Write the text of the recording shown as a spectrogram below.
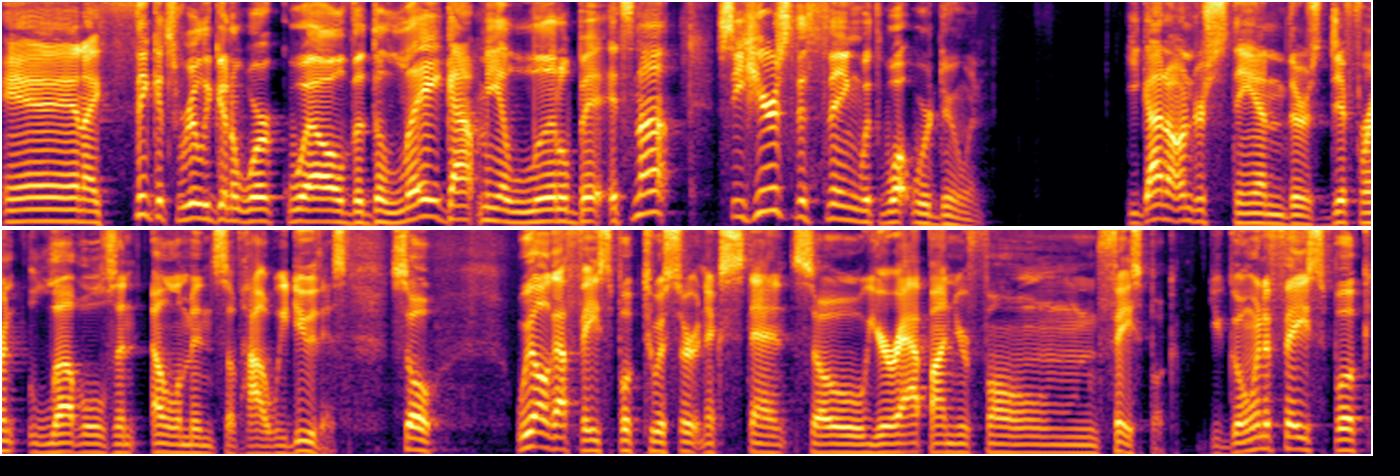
And i think it's really going to work well. The delay got me a little bit. It's not see here's the thing with what we're doing you got to understand there's different levels and elements of how we do this. So, we all got Facebook to a certain extent. So, your app on your phone, Facebook. You go into Facebook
